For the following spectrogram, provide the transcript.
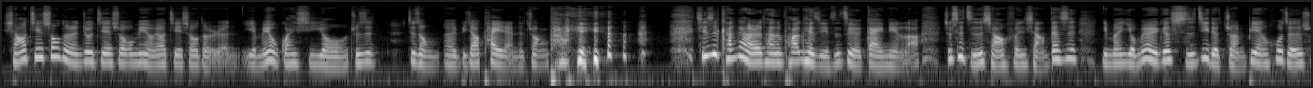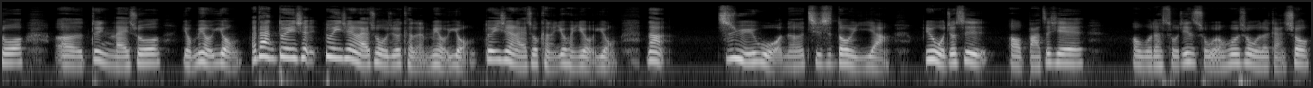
想要接收的人就接收，没有要接收的人也没有关系哟。就是这种呃比较泰然的状态。其实侃侃而谈的 podcast 也是这个概念啦，就是只是想要分享。但是你们有没有一个实际的转变，或者是说呃对你来说有没有用？呃，但对一些对一些人来说，我觉得可能没有用；对一些人来说，可能又很有用。那至于我呢，其实都一样，因为我就是哦、把这些。呃，我的所见所闻，或者说我的感受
